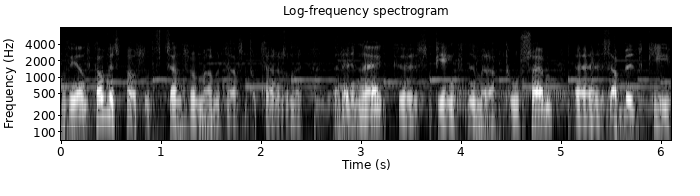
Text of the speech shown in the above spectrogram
w wyjątkowy sposób. W centrum mamy teraz potężny rynek z pięknym ratuszem, zabytki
